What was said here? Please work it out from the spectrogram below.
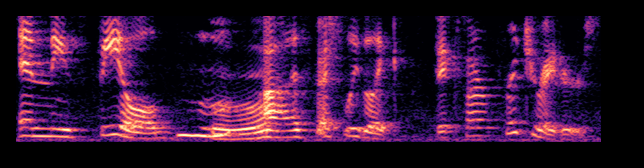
in these fields, Mhm. uh, especially like fix our refrigerators,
